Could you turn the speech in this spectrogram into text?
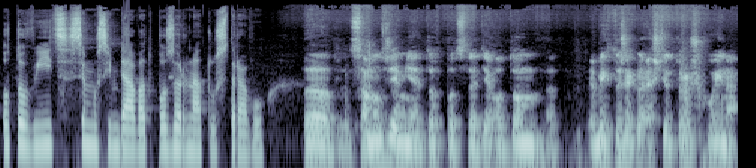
o to víc si musím dávat pozor na tu stravu? Eh, samozřejmě, to v podstatě o tom, já bych to řekl ještě trošku jinak.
